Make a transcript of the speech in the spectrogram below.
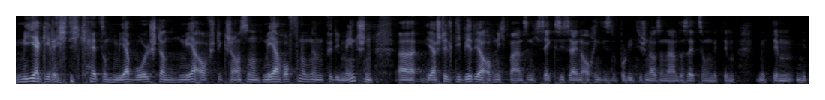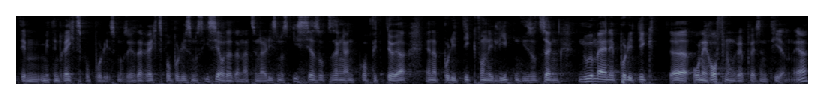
mehr Gerechtigkeit und mehr Wohlstand und mehr Aufstiegschancen und mehr Hoffnungen für die Menschen äh, herstellt, die wird ja auch nicht wahnsinnig sexy sein, auch in dieser politischen Auseinandersetzung mit dem, mit dem, mit dem, mit dem Rechtspopulismus. Ja, der Rechtspopulismus ist ja, oder der Nationalismus ist ja sozusagen ein Profiteur einer Politik von Eliten, die sozusagen nur mehr eine Politik äh, ohne Hoffnung repräsentieren. Ja?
